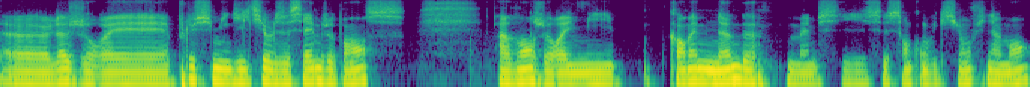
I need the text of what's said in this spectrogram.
Euh, là, j'aurais plus mis Guilty All the Same, je pense. Avant, j'aurais mis quand même Numb, même si c'est sans conviction finalement.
